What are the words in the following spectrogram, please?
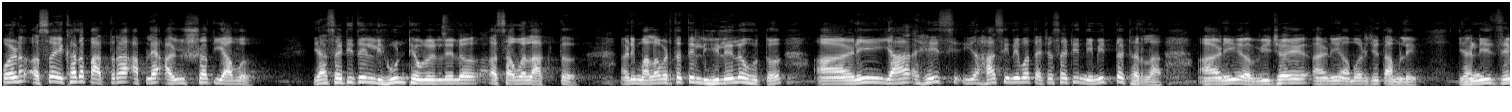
पण असं एखादं पात्र आपल्या आयुष्यात यावं यासाठी ते लिहून ठेवलेलं असावं लागतं. आणि मला वाटतं ते लिहिलेलं होतं. आणि या हे सि हा सिनेमा त्याच्यासाठी निमित्त ठरला. आणि विजय आणि अमरजीत आमले यांनी जे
